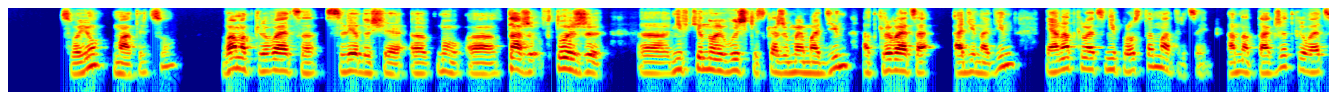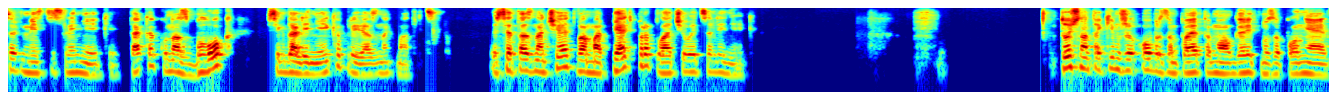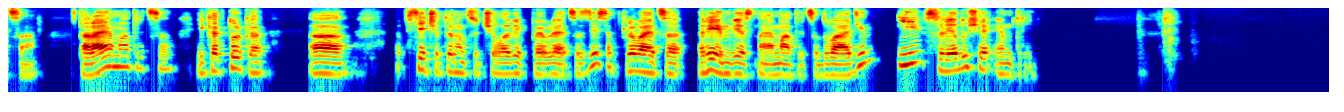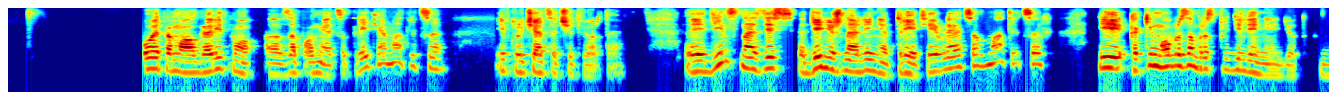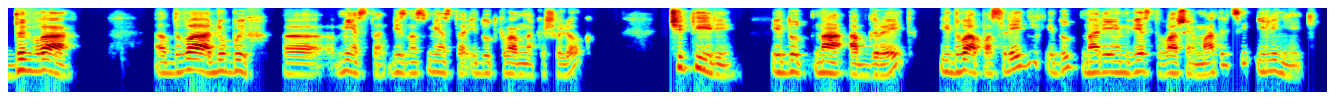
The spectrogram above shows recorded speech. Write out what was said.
свою матрицу, вам открывается следующая, э, ну, э, та же, в той же э, нефтяной вышке, скажем, М1, открывается 1.1, и она открывается не просто матрицей, она также открывается вместе с линейкой, так как у нас блок всегда линейка привязана к матрице. То есть это означает, вам опять проплачивается линейка. Точно таким же образом по этому алгоритму заполняется вторая матрица, и как только все 14 человек появляются здесь, открывается реинвестная матрица 2.1 и следующая М3. По этому алгоритму э, заполняется третья матрица и включается четвертая. Единственное, здесь денежная линия третья является в матрицах. И каким образом распределение идет? Два, два любых э, места, бизнес-места идут к вам на кошелек, четыре идут на апгрейд, и два последних идут на реинвест вашей матрицы и линейки.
